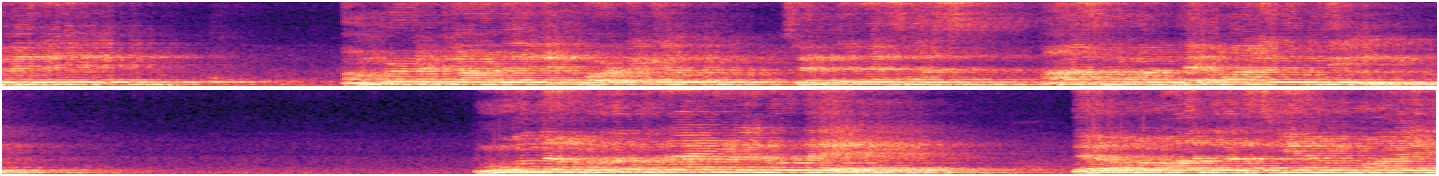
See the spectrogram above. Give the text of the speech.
പേര് അമ്പഴക്കാട് കോട്ടയ്ക്കൽ സെന്റ് ആശ്രമ ദേവാലയത്തിൽ മൂന്ന് മൃതപ്രയങ്ങളിലൂടെ ദേവമാത സി എം ആയി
